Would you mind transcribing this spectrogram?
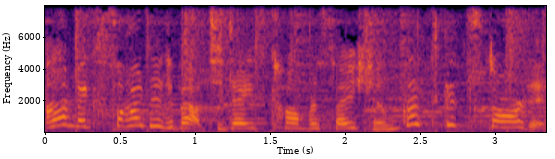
I'm excited about today's conversation. Let's get started.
